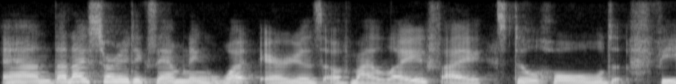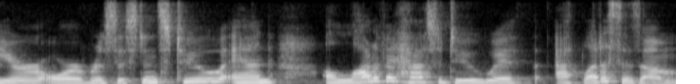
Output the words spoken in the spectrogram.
And then I started examining what areas of my life I still hold fear or resistance to. And a lot of it has to do with athleticism.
